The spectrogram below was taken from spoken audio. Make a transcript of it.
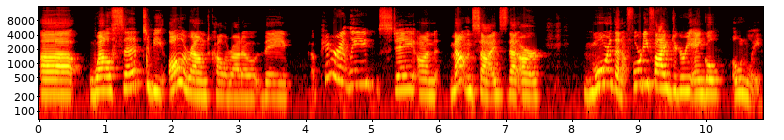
uh, while said to be all around Colorado, they apparently stay on mountainsides that are more than a 45 degree angle only.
